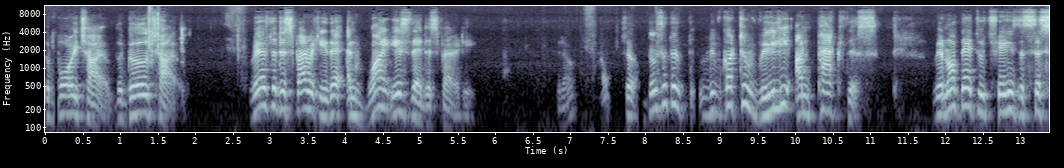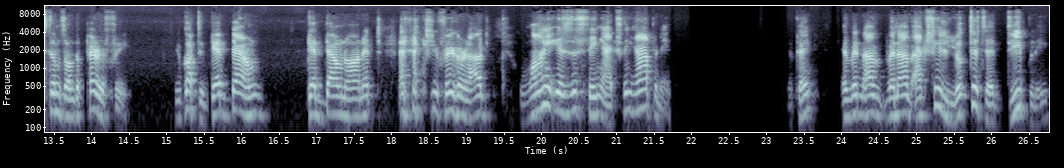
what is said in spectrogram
the boy child, the girl child? Where's the disparity there? And why is there disparity? You know? So those are the we've got to really unpack this. We're not there to change the systems on the periphery. You've got to get down, get down on it, and actually figure out why is this thing actually happening. Okay, and when I've when I've actually looked at it deeply,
